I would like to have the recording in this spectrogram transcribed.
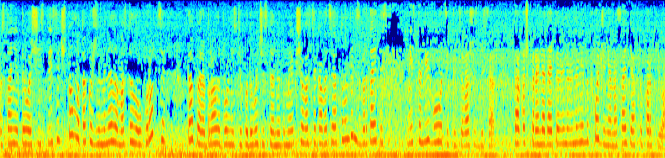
Останнє ТО 6 тисяч тому. Також замінили мастило у коробці та перебрали повністю ходову частину. Тому, якщо вас цікавить цей автомобіль, звертайтесь в місто Львів, вулиця Кільцева, 60. Також переглядайте нові надходження на сайті Автопарк.ua.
